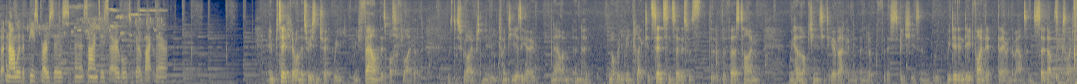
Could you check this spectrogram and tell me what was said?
But now with the peace process, uh, scientists are able to go back there. In particular, on this recent trip, we, we found this butterfly that was described nearly 20 years ago now and, and had not really been collected since. And so this was the, the first time we had an opportunity to go back and, and look for this species and we, we did indeed find it there in the mountains so that was exciting.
